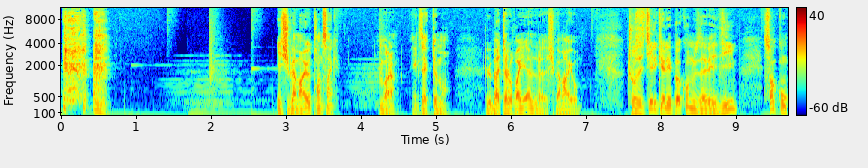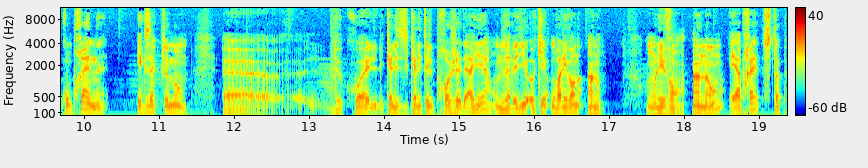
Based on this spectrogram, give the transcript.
Et Super Mario 35. Voilà, exactement. Le Battle Royale Super Mario. Toujours est-il qu'à l'époque, on nous avait dit, sans qu'on comprenne exactement de quoi, quel, était le projet derrière, on nous avait dit ok, on va les vendre un an. On les vend un an et après stop.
